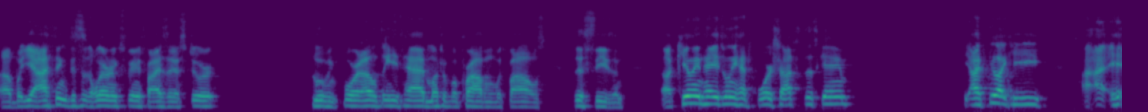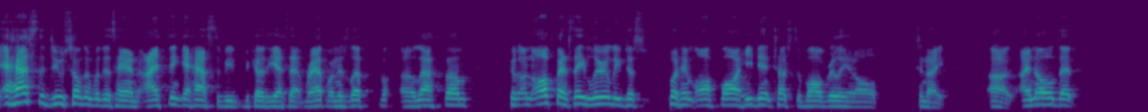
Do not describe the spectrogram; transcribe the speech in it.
Uh, but yeah, I think this is a learning experience for Isaiah Stewart moving forward. I don't think he's had much of a problem with fouls this season. Uh, Killian Hayes only had four shots this game. I feel like he I, it has to do something with his hand. I think it has to be because he has that wrap on his left uh, left thumb. Because on offense, they literally just put him off ball. He didn't touch the ball really at all tonight. Uh, I know that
